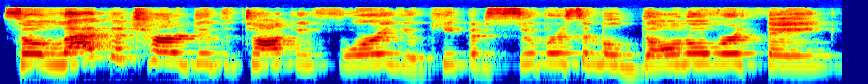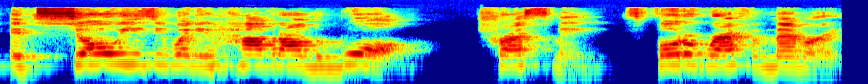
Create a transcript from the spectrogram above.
So let the chart do the talking for you. Keep it super simple. Don't overthink. It's so easy when you have it on the wall. Trust me, it's photographic memory.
